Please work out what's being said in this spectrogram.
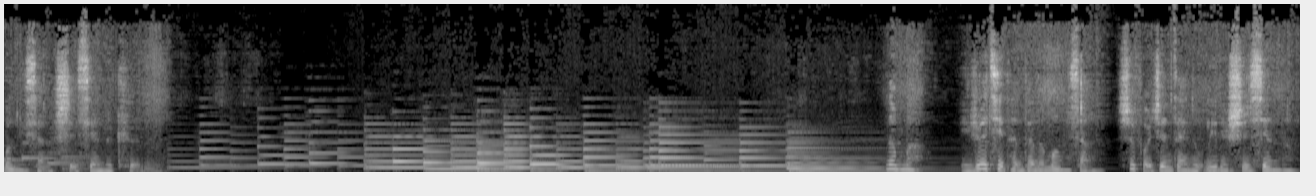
梦想实现的可能。热气腾腾的梦想是否正在努力的实现呢？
